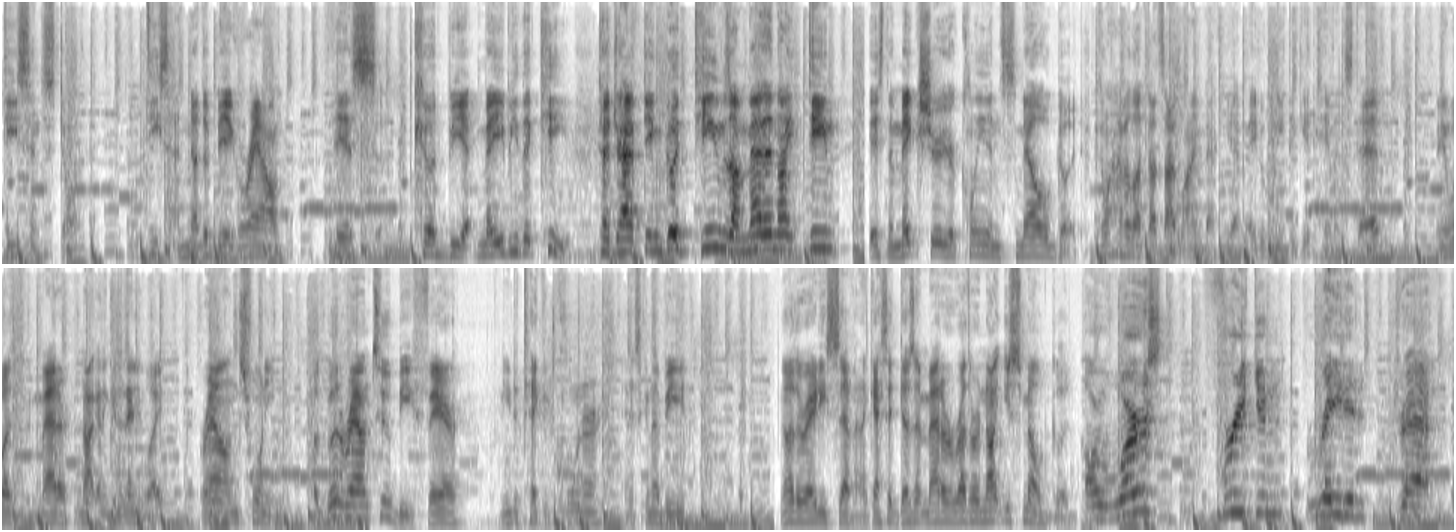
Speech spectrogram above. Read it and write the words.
decent start. Decent, another big round. This could be it. Maybe the key to drafting good teams on Madden 19 is to make sure you're clean and smell good. We don't have a left outside linebacker yet. Maybe we need to get him instead. I mean, it doesn't matter. not going to get it anyway. Round 20. A good round to be fair. Need to take a corner, and it's going to be another 87. I guess it doesn't matter whether or not you smell good. Our worst freaking rated draft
